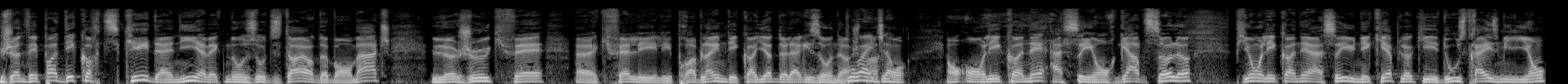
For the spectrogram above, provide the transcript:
Je ne vais pas décortiquer, Danny, avec nos auditeurs de bon match, le jeu qui fait euh, qui fait les, les, problèmes des Coyotes de l'Arizona. Je pense qu'on on, les connaît assez. On regarde ça, là, puis on les connaît assez. Une équipe là, qui est 12-13 millions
